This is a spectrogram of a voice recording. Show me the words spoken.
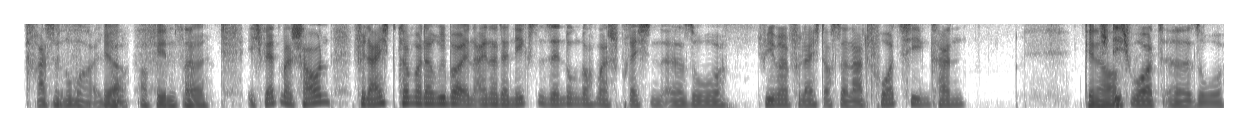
krasse das, Nummer. Also, ja, auf jeden Fall. Ich werde mal schauen, vielleicht können wir darüber in einer der nächsten Sendungen nochmal sprechen, äh, so wie man vielleicht auch Salat vorziehen kann. Genau. Stichwort äh, so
